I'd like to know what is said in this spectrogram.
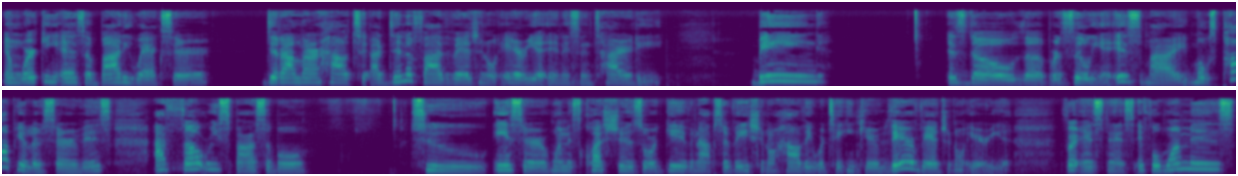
And working as a body waxer did I learn how to identify the vaginal area in its entirety. Being as though the Brazilian is my most popular service, I felt responsible to answer women's questions or give an observation on how they were taking care of their vaginal area. For instance, if a woman's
